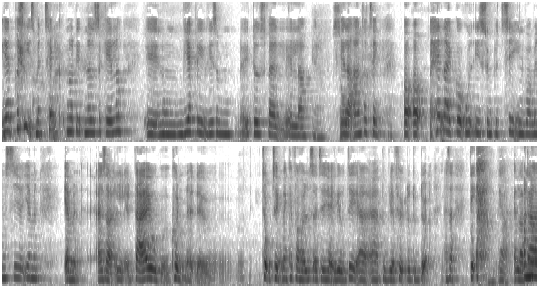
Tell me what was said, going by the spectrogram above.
ja, præcis, men tænk, når det, når det så gælder øh, nogle virkelig ligesom et dødsfald eller, ja, eller andre ting. Og, og heller ikke gå ud i sympatien, hvor man siger, jamen, jamen altså, der er jo kun øh, to ting, man kan forholde sig til her i livet. Det er, at du bliver født, og du dør. Altså, det, ja, eller der er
